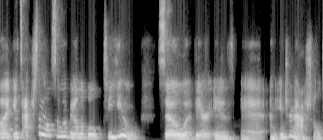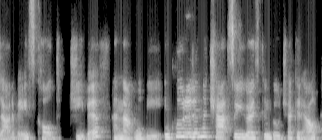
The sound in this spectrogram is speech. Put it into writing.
but it's actually also available to you. So there is a, an international database called GBIF, and that will be included in the chat so you guys can go check it out.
